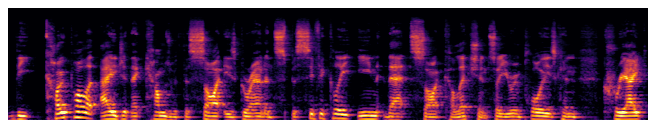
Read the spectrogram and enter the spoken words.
the Copilot agent that comes with the site is grounded specifically in that site collection. So your employees can create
